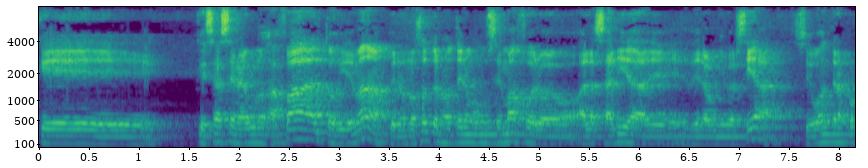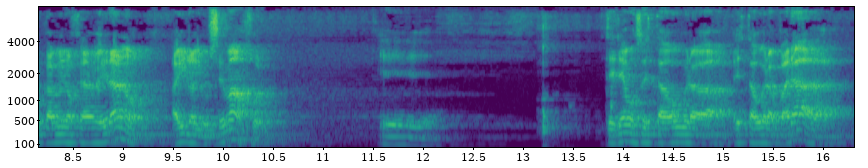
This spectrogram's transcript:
que, se hacen algunos asfaltos y demás, pero nosotros no tenemos un semáforo a la salida de, la universidad. Si vos entras por Camino General Belgrano, ahí no hay un semáforo. Eh, tenemos esta obra, esta obra parada.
